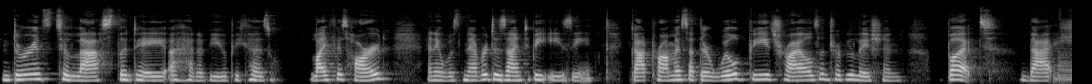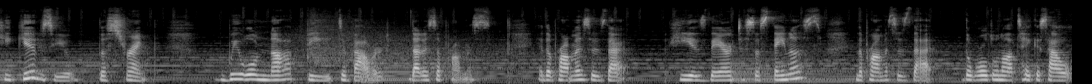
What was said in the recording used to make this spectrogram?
endurance to last the day ahead of you because Life is hard and it was never designed to be easy. God promised that there will be trials and tribulation, but that He gives you the strength. We will not be devoured. That is a promise. And the promise is that He is there to sustain us. And the promise is that the world will not take us out,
